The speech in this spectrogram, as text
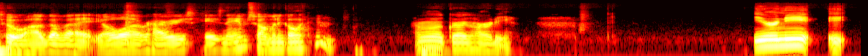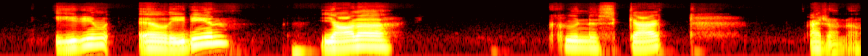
Tuagayola or however you say his name, so I'm gonna go with him. I'm going to go with Greg Hardy. Ernie E- Edian Elidian Yana Kunitskaya. I don't know.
